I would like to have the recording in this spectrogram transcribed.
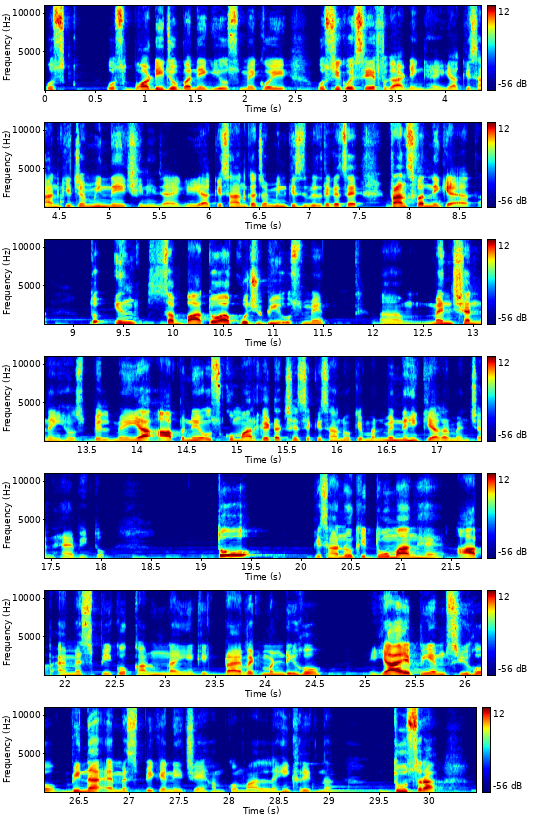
उस उस बॉडी जो बनेगी, उसमें कोई, उसकी कोई सेफ़ गार्डिंग है, या किसान की ज़मीन नहीं छीनी जाएगी, या किसान का ज़मीन किसी भी तरीके से ट्रांसफ़र नहीं किया जाता। तो इन सब बातों का कुछ भी उसमें मेंशन नहीं है उस बिल में, या आपने उसको मार्केट अच्छे से किसानों के मन में नहीं किया, अगर मेंशन है भी तो। तो किसानों की दो मांग है, आप एमएसपी को कानून बनाइए कि प्राइवेट मंडी हो या एपीएमसी हो, बिना एमएसपी के नीचे हमको माल नहीं खरीदना। दूसरा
